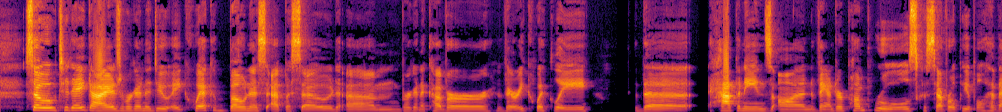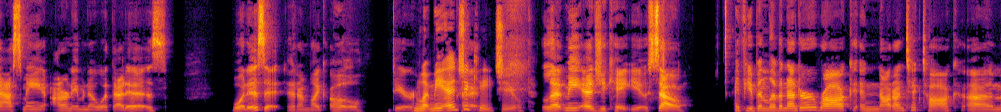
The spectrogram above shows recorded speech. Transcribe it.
so, today, guys, we're going to do a quick bonus episode. Um, we're going to cover very quickly the happenings on Vanderpump Rules because several people have asked me, I don't even know what that is. What is it? And I'm like, oh, dear. Let me okay. educate you. Let me educate you. So, if you've been living under a rock and not on TikTok, um,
